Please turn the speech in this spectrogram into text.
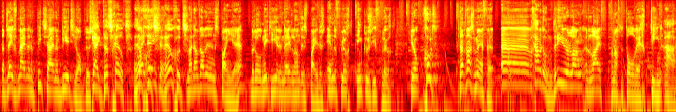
Dat levert mij weer een pizza en een biertje op. Dus Kijk, dat scheelt. Heel bij goed. deze. Heel goed. Maar dan wel in Spanje, hè? Ik bedoel, niet hier in Nederland, in Spanje. Dus in de vlucht, inclusief vlucht. Jong, goed. Dat was hem even. Uh, wat gaan we doen? Drie uur lang live vanaf de Tolweg 10A. Uh,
